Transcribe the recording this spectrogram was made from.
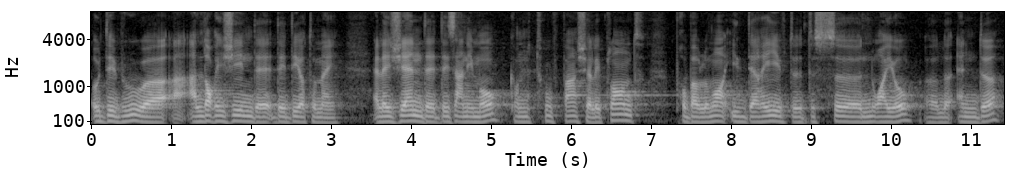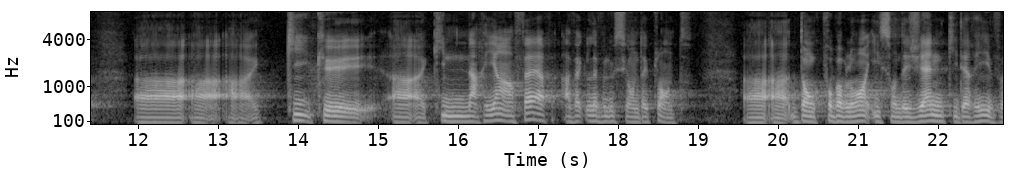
au début, à l'origine des, des, diatomées. Et les gènes des, animaux qu'on ne trouve pas chez les plantes, probablement ils dérivent de, ce noyau, le N2, qui, euh, qui n'a rien à faire avec l'évolution des plantes. Euh, euh, donc probablement, ils sont des gènes qui dérivent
